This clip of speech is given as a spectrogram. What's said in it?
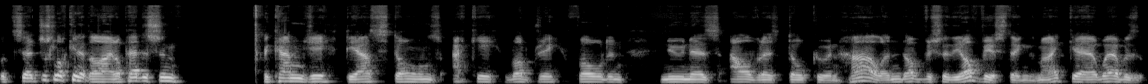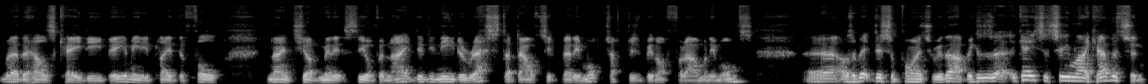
But just looking at the lineup, Ederson, Akanji, Dias, Stones, Aki, Rodri, Foden, Nunes, Alvarez, Doku, and Haaland. Obviously, the obvious things, Mike. Uh, where was where the hell's KDB? I mean, he played the full ninety odd minutes the other night. Did he need a rest? I doubt it very much after he's been off for how many months. Uh, I was a bit disappointed with that because uh, against a team like Everton,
